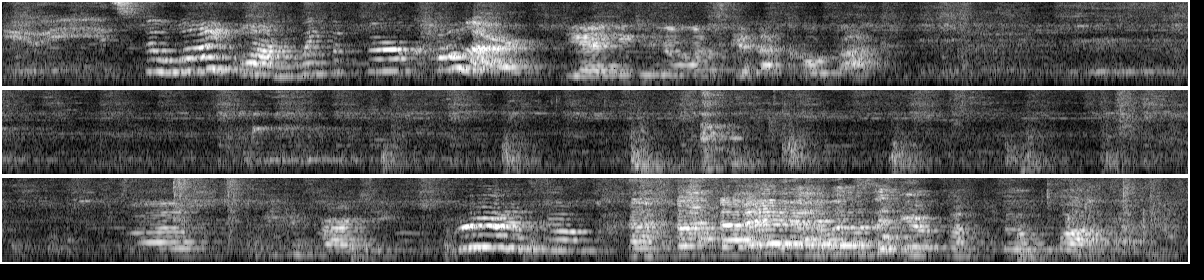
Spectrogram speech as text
It's the white one with the fur collar. Yeah, you do not want to get that coat back. well, we can party. Woo, let's go. hey, let's take a photo.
